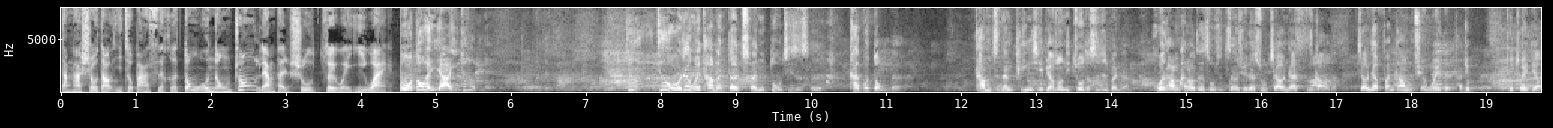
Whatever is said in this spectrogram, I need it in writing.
当他收到《一九八四》和《动物农庄》两本书，最为意外。我都很压抑，就是，就是，就是，我认为他们的程度其实是看不懂的。他们只能凭一些，比方说你作者是日本人，或者他们看到这个书是哲学的书，教人家思考的，教人家反抗权威的，他就就退掉。”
